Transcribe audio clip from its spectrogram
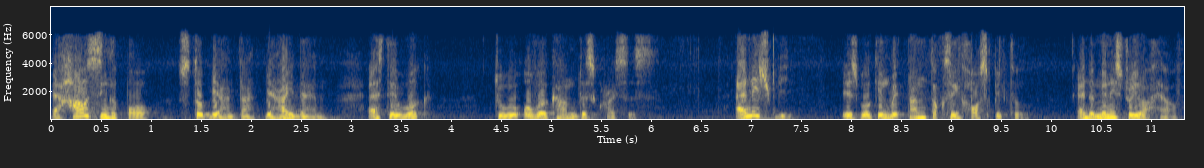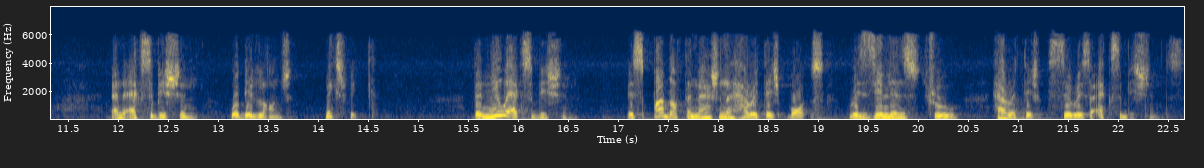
and how Singapore stood behind them as they work to overcome this crisis. NHB is working with Tan Tock Seng Hospital and the Ministry of Health, and the exhibition will be launched next week. The new exhibition is part of the National Heritage Board's Resilience Through Heritage series of exhibitions.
